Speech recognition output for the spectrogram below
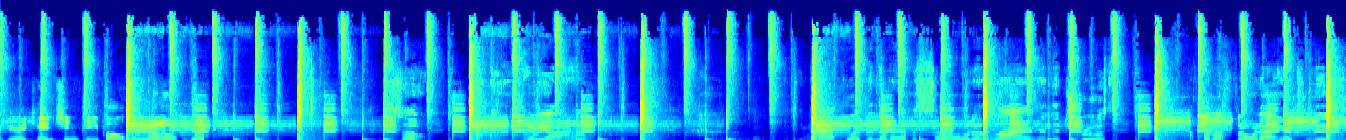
have your attention, people? Hello. Good. So, here we are, huh? Back with another episode of Lying and the Truth. I thought I'd throw it out here to this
